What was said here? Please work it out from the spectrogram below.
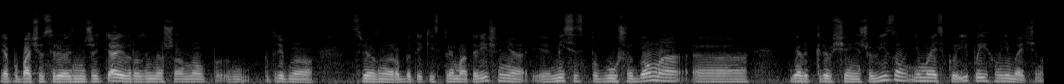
Я побачив серйозні життя і зрозумів, що ну, потрібно серйозно робити якісь приймати рішення. Місяць побувши вдома, е, я відкрив ще іншу візу німецьку і поїхав в Німеччину.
